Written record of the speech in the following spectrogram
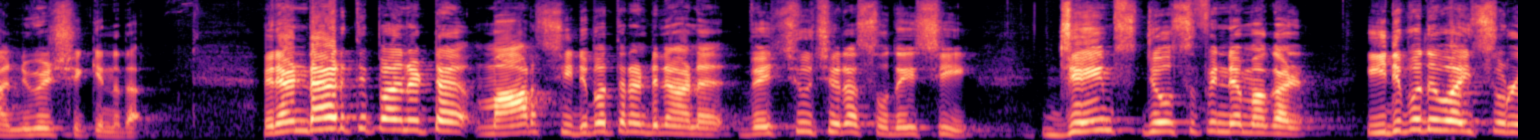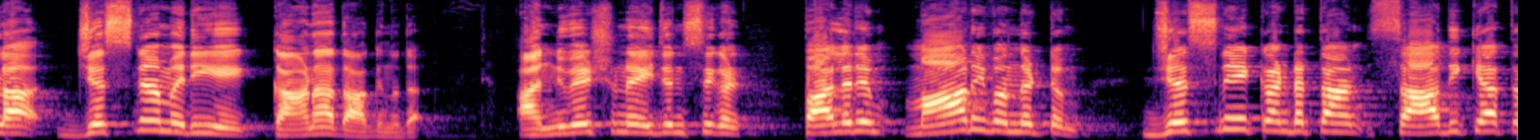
അന്വേഷിക്കുന്നത്. രണ്ടായിരത്തി പതിനെട്ട് മാർച്ച് ഇരുപത്തിരണ്ടിനാണ് വെച്ചൂച്ചിറ സ്വദേശി ജെയിംസ് ജോസഫിന്റെ മകൾ ഇരുപത് വയസ്സുള്ള ജസ്ന മരിയെ കാണാതാകുന്നത്. അന്വേഷണ ഏജൻസികൾ പലരും മാറി വന്നിട്ടും ജസ്നെ കണ്ടെത്താൻ സാധിക്കാത്ത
